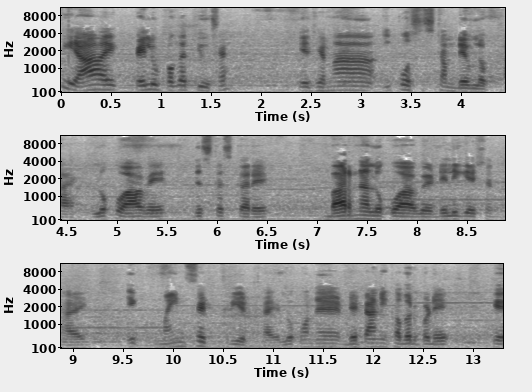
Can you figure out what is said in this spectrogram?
See, આ એક પહેલું પગથિયું છે કે જેમાં ઇકોસિસ્ટમ ડેવલપ થાય. લોકો આવે ડિસ્કસ કરે બહારના લોકો આવે ડેલિગેશન થાય એક માઇન્ડસેટ ક્રિએટ થાય. લોકોને ડેટાની ખબર પડે કે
